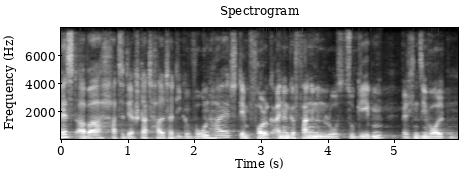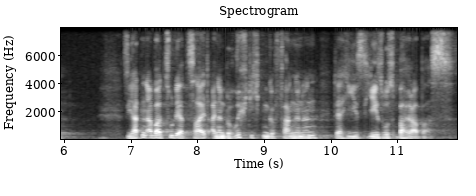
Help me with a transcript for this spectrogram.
Fest aber hatte der Statthalter die Gewohnheit, dem Volk einen Gefangenen loszugeben, welchen sie wollten. Sie hatten aber zu der Zeit einen berüchtigten Gefangenen, der hieß Jesus Barabbas.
